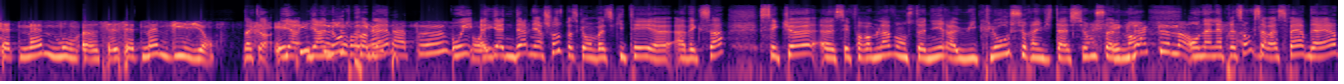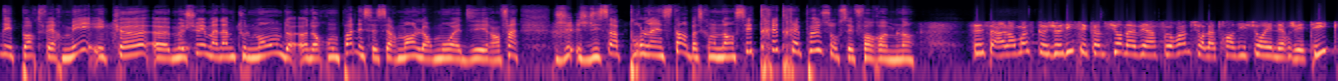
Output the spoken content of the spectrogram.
cette même, euh, cette même vision. D'accord. Il y a, y a un autre problème. oui, il y a une dernière chose parce qu'on va se quitter euh, avec ça, c'est que euh, ces forums-là vont se tenir à huis clos sur invitation seulement. Exactement. On a l'impression que ça va se faire derrière des portes fermées et que Monsieur et Madame tout le monde n'auront pas nécessairement leur mot à dire. Enfin, je, je dis ça pour l'instant parce qu'on en sait très très peu sur ces forums-là. C'est ça. Alors moi, ce que je dis, c'est comme si on avait un forum sur la transition énergétique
